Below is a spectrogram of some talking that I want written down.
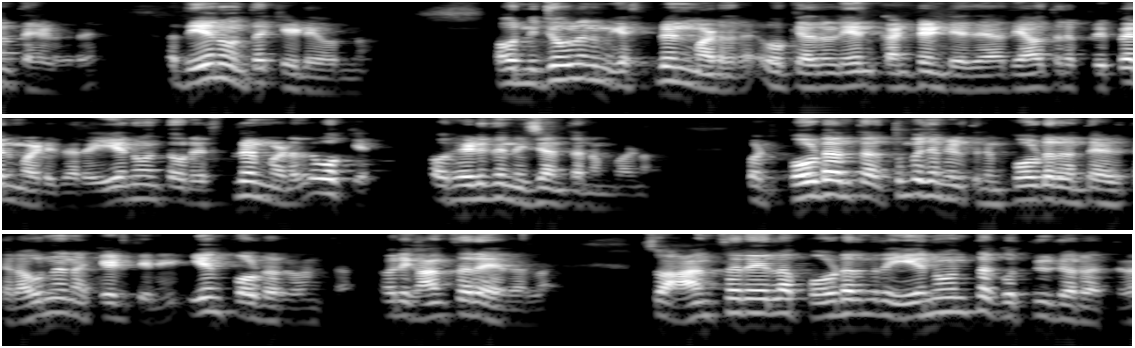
ಅಂತ ಹೇಳಿದ್ರೆ ಅದೇನು ಅಂತ ಕೇಳಿ ಅವ್ರನ್ನ ಅವ್ರು ನಿಜವಾಗ್ಲೂ ನಿಮ್ಗೆ ಎಕ್ಸ್ಪ್ಲೇನ್ ಮಾಡಿದ್ರೆ ಓಕೆ ಅದ್ರಲ್ಲಿ ಏನು ಕಂಟೆಂಟ್ ಇದೆ, ಅದು ಯಾವ ತರ ಪ್ರಿಪೇರ್ ಮಾಡಿದ್ದಾರೆ, ಏನು ಅಂತ ಅವ್ರು ಎಕ್ಸ್ಪ್ಲೇನ್ ಮಾಡಿದ್ರೆ ಓಕೆ ಅವ್ರು ಹೇಳಿದ ನಿಜ ಅಂತ ನಂಬೋಣ. ಬಟ್ ಪೌಡರ್ ಅಂತ ತುಂಬಾ ಜನ ಹೇಳ್ತಾರೆ ಪೌಡರ್ ಅಂತ ಹೇಳ್ತಾರೆ. ಅವ್ರನ್ನ ನಾನು ಕೇಳ್ತೀನಿ, ಏನ್ ಪೌಡರ್ ಅಂತ? ಅವ್ರಿಗೆ ಆನ್ಸರೇ ಇರಲ್ಲ. ಸೊ ಆನ್ಸರೇ ಇಲ್ಲ ಪೌಡರ್ ಅಂದ್ರೆ ಏನು ಅಂತ ಗೊತ್ತಿಲ್ದವ್ರ ಹತ್ರ,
